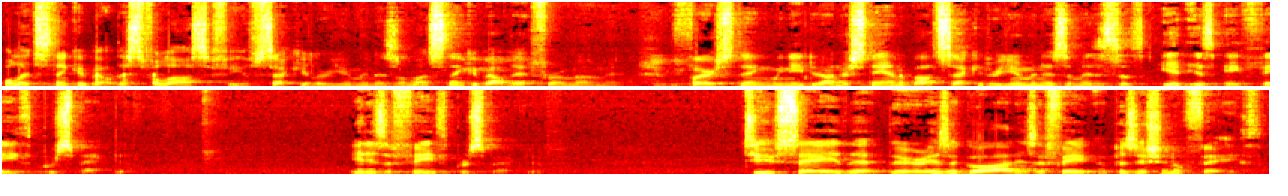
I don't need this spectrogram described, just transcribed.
Well, let's think about this philosophy of secular humanism. Let's think about that for a moment. First thing we need to understand about secular humanism is it is a faith perspective. It is a faith perspective. To say that there is a God is a, faith, a position of faith.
